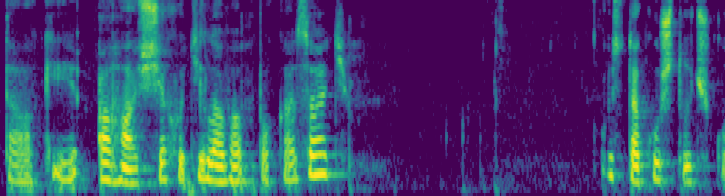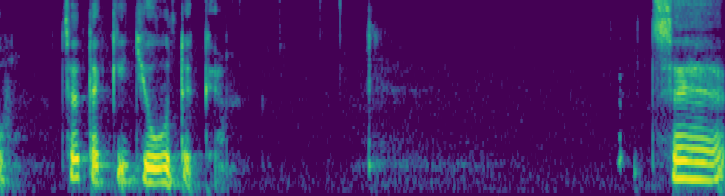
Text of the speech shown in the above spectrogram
Так, і ага, ще хотіла вам показати ось таку штучку. Це такі діодики. Це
